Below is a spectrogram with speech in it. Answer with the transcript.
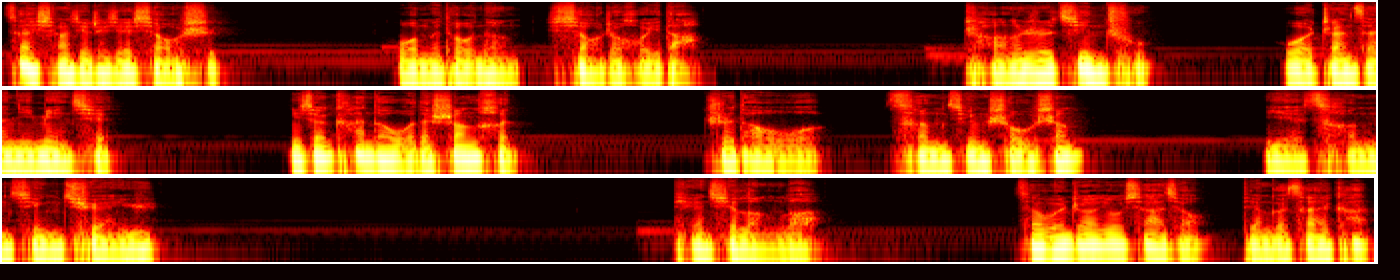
再想起这些小事，我们都能笑着回答。长日近处，我站在你面前，你将看到我的伤痕，知道我曾经受伤，也曾经痊愈。天气冷了，在文章右下角点个再看，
